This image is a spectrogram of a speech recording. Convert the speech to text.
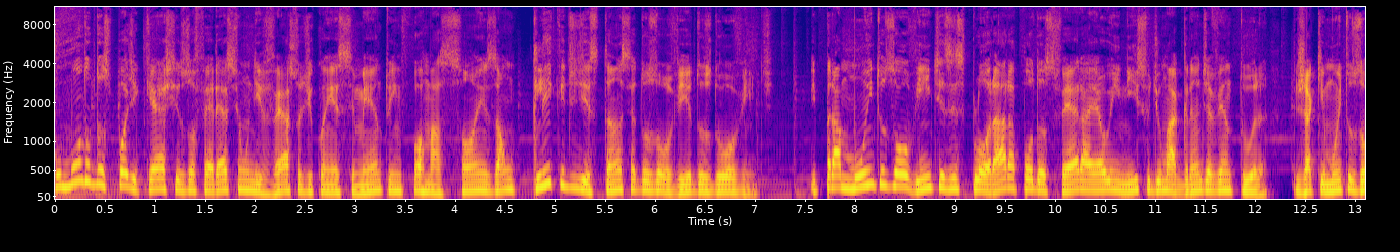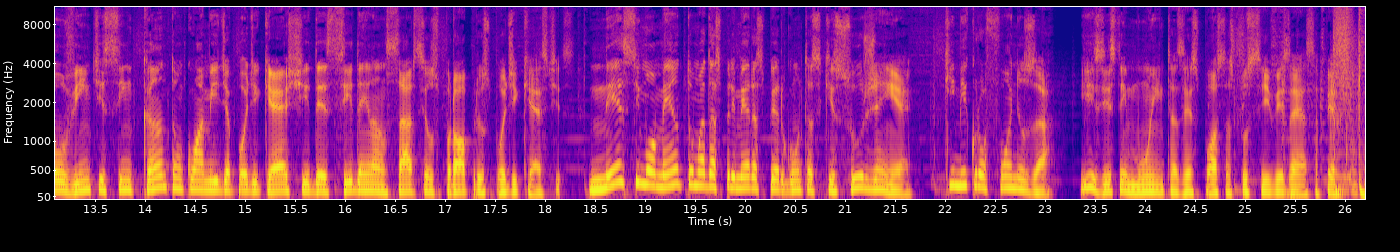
O mundo dos podcasts oferece um universo de conhecimento e informações a um clique de distância dos ouvidos do ouvinte. E para muitos ouvintes, explorar a Podosfera é o início de uma grande aventura, já que muitos ouvintes se encantam com a mídia podcast e decidem lançar seus próprios podcasts. Nesse momento, uma das primeiras perguntas que surgem é: que microfone usar? E existem muitas respostas possíveis a essa pergunta.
